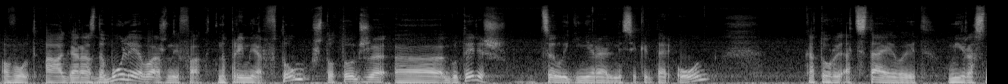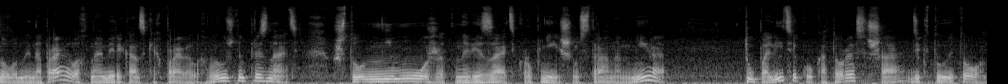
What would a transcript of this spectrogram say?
Вот. А гораздо более важный факт, например, в том, что тот же э, Гутериш, целый генеральный секретарь ООН, который отстаивает мир, основанный на правилах, на американских правилах, вынужден признать, что он не может навязать крупнейшим странам мира ту политику, которая США диктует ООН.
